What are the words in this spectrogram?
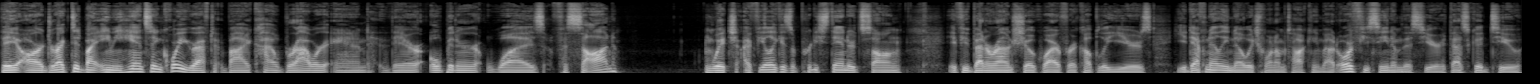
They are directed by Amy Hansen, choreographed by Kyle Brower, and their opener was Facade, which I feel like is a pretty standard song. If you've been around show choir for a couple of years, you definitely know which one I'm talking about, or if you've seen them this year, that's good too.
